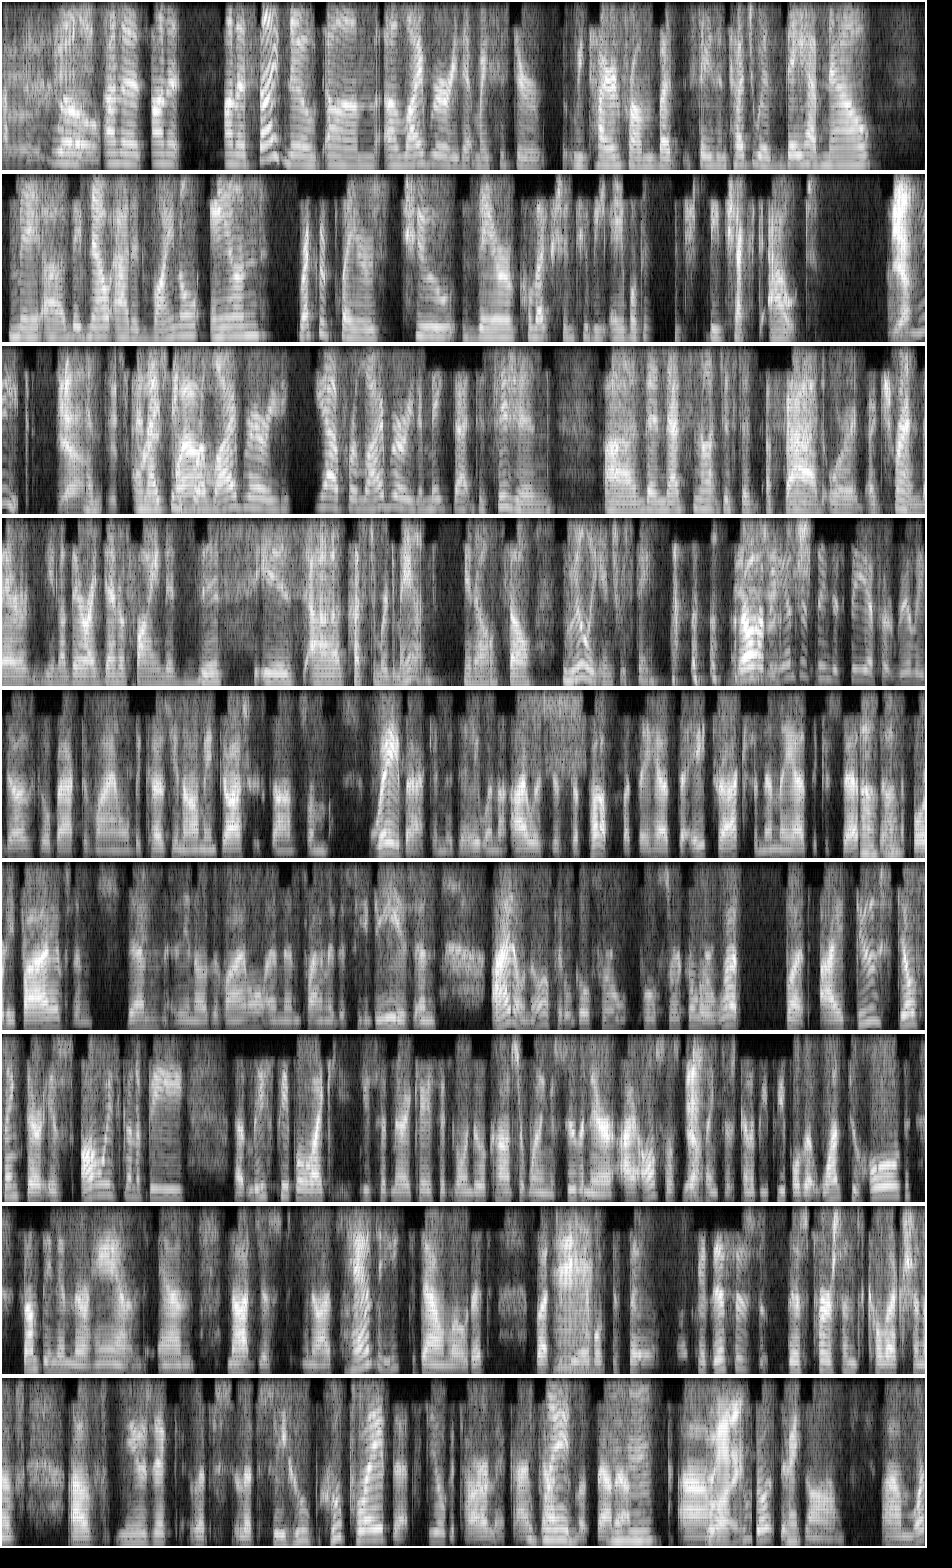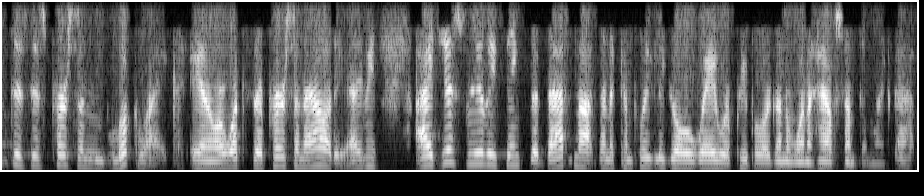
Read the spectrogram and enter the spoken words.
Well, on a on a on a side note, um, a library that my sister retired from but stays in touch with, they have now may uh, they've now added vinyl and record players to their collection to be able to be checked out. Yeah. Oh, neat. yeah, and- it's And I crazy. think for a library, yeah, for a library to make that decision, uh, then that's not just a, a fad or a, a trend. They're, you know, they're identifying that this is uh, customer demand. You know, so really interesting. Well, It it'll be interesting to see if it really does go back to vinyl because, you know, I mean, gosh, we've gone from way back in the day when I was just a pup, but they had the eight tracks and then they had the cassettes Uh-huh. and the 45s and then, you know, the vinyl and then finally the CDs. And I don't know if it'll go full, full circle or what, but I do still think there is always going to be at least people like you said, Mary Kay said, going to a concert wanting a souvenir. I also still Yeah. think there's going to be people that want to hold something in their hand and not just, you know, it's handy to download it, but to be Mhm. able to say, okay, this is this person's collection of of music. Let's let's see who who played that steel guitar lick. I've Who got played? to look that Mhm. up. Um, Right. Who wrote this Right. song? Um, what does this person look like? You know, or what's their personality? I mean, I just really think that that's not going to completely go away where people are going to want to have something like that.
